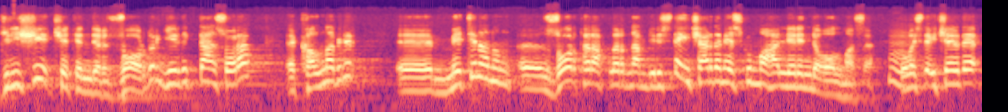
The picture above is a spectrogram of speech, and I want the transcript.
girişi çetindir, zordur. Girdikten sonra e, kalınabilir. E, Metina'nın e, zor taraflarından birisi de içeride meskun mahallerinde olması. Dolayısıyla içeride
